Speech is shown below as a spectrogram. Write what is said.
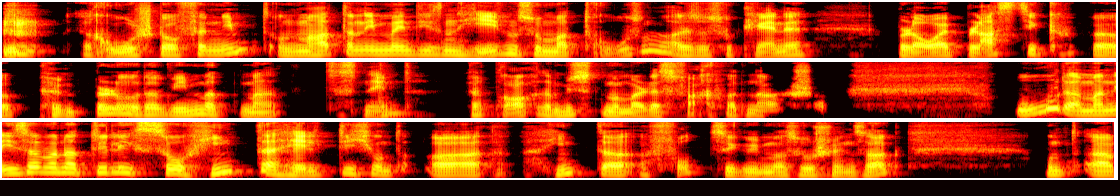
Rohstoffe nimmt und man hat dann immer in diesen Häfen so Matrosen, also so kleine blaue Plastikpömpel oder wie man, man das nennt. Da, braucht, da müssten wir mal das Fachwort nachschauen. Oder man ist aber natürlich so hinterhältig und äh, hinterfotzig, wie man so schön sagt, und äh,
